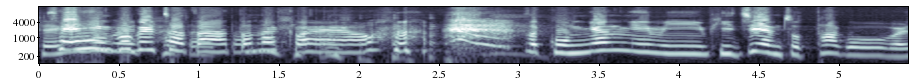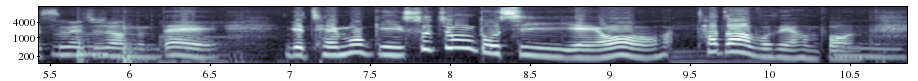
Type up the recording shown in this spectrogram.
제새 행복을 찾아 떠날. 거예요. 그래서 공양님이 BGM 좋다고 말씀해 음. 주셨는데, 아, 이게 제목이 수중도시예요. 음. 찾아와 보세요, 한번. 음.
